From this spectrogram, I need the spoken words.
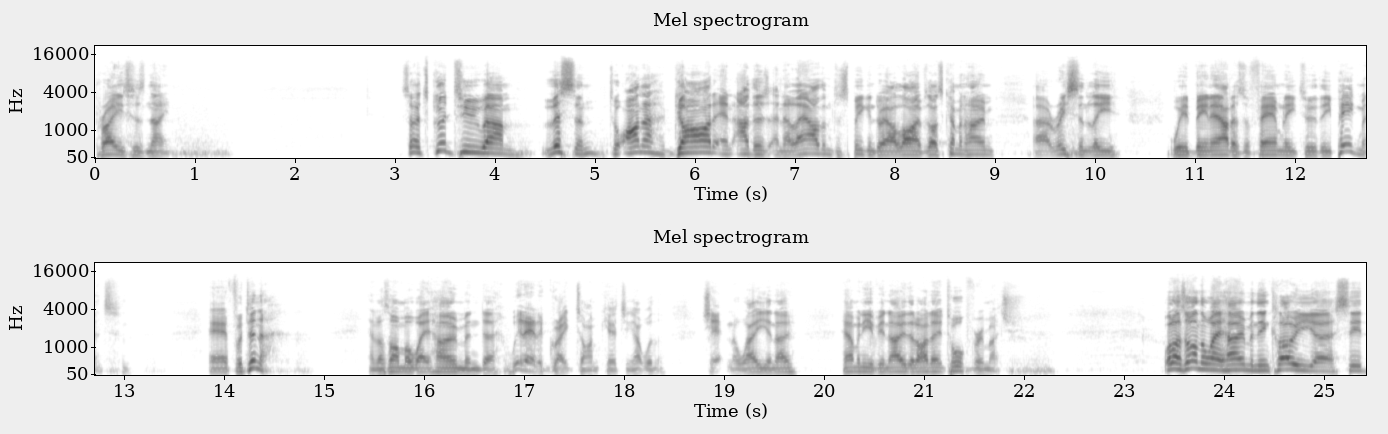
Praise his name. So it's good to um, listen, to honor God and others, and allow them to speak into our lives. I was coming home uh, recently. We had been out as a family to the Pegments uh, for dinner. And I was on my way home, and uh, we'd had a great time catching up with them, chatting away, you know. How many of you know that I don't talk very much? Well, I was on the way home, and then Chloe uh, said,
